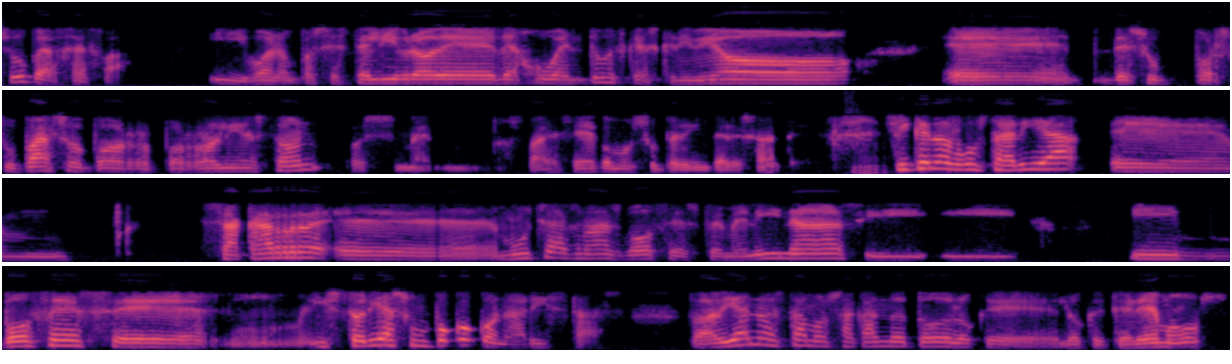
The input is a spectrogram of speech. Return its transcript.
súper jefa y bueno pues este libro de, de juventud que escribió eh, de su por su paso por, por Rolling Stone pues me- nos parece como súper interesante sí que nos gustaría eh, sacar eh, muchas más voces femeninas y, y- y voces historias un poco con aristas todavía no estamos sacando todo lo que lo que queremos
